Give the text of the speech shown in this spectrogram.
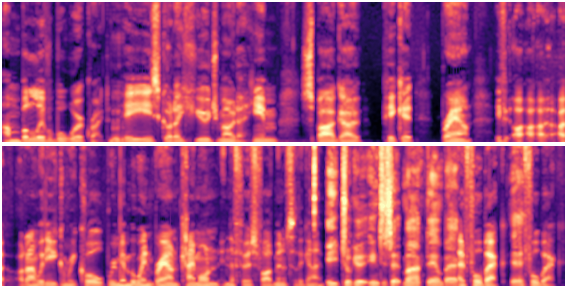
unbelievable work rate. Mm-hmm. He's got a huge motor. Him, Spargo, Pickett, Brown. If I, I, I, don't know whether you can recall. Remember when Brown came on in the first five minutes of the game? He took an intercept mark down back at fullback. Yeah. At fullback.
